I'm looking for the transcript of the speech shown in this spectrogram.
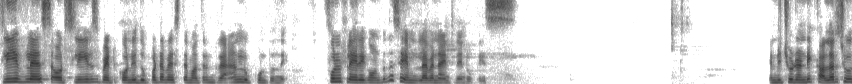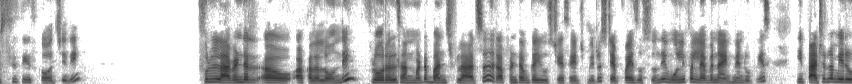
స్లీవ్లెస్ ఆర్ స్లీవ్స్ పెట్టుకొని దుప్పట వేస్తే మాత్రం గ్రాండ్ లుక్ ఉంటుంది. ఫుల్ ఫ్లేరీగా ఉంటుంది. Same eleven ninety nine rupees and చూడండి కలర్ చూసి తీసుకోవచ్చు ఇది. ఫుల్ లావెండర్ ఆ కలర్లో ఉంది. ఫ్లోరల్స్ అన్నమాట. బంచ్ ఫ్లవర్స్ రఫ్ అండ్ టఫ్గా యూస్ చేసేయచ్చు మీరు. స్టెప్ వైజ్ వస్తుంది. Only for eleven ninety nine rupees. ఈ ప్యాటర్న్లో మీరు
